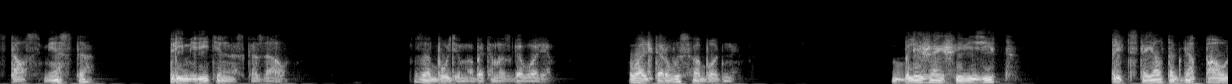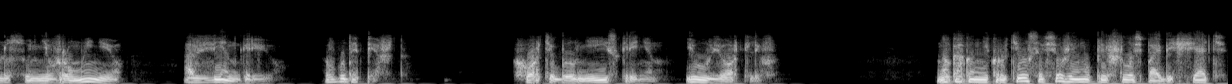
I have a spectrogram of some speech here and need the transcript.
встал с места, примирительно сказал «Забудем об этом разговоре. Вальтер, вы свободны». Ближайший визит предстоял тогда Паулюсу не в Румынию, а в Венгрию, в Будапешт. Хорти был неискренен и увертлив. Но как он ни крутился, все же ему пришлось пообещать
